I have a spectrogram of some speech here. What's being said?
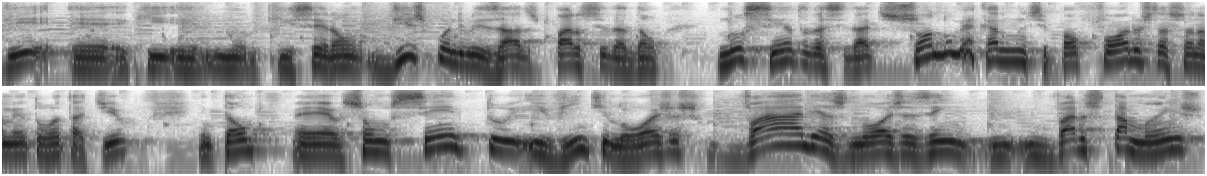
de, é, que, que serão disponibilizadas para o cidadão no centro da cidade, só no mercado municipal, fora o estacionamento rotativo. Então, é, são 120 lojas, várias lojas em, em vários tamanhos,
